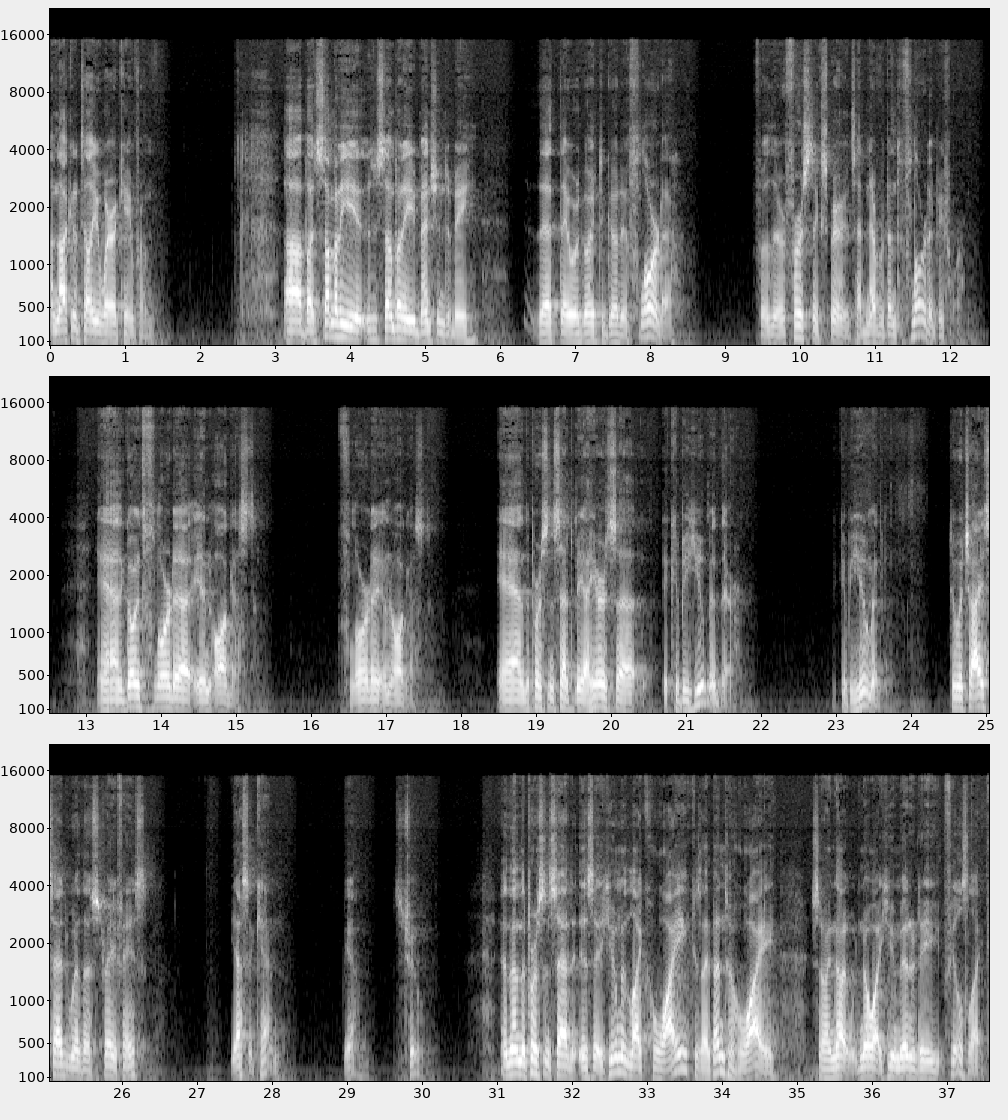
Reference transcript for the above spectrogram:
I'm not going to tell you where it came from. Uh, but somebody, somebody mentioned to me that they were going to go to Florida for their first experience. I'd never been to Florida before. And going to Florida in August. Florida in August. And the person said to me, I hear it's a, it could be humid there. It could be humid. To which I said with a stray face, yes, it can. Yeah, it's true. And then the person said, is it humid like Hawaii? Because I've been to Hawaii, so I know, know what humidity feels like.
